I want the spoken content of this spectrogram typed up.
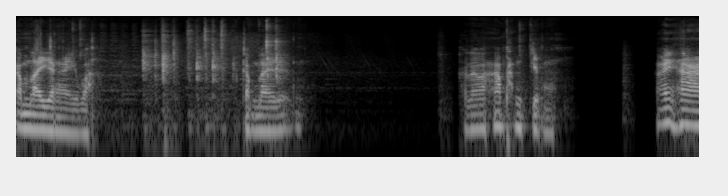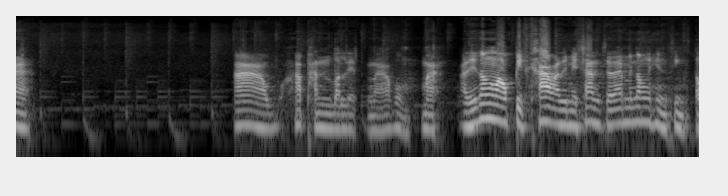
กำไรยังไงวะกำไรเขาเรียกว่าห้าพันเจมให้ห้าห้าห้าพันบอลเลตนะครับผม มา อันนี้ต้องลองปิดข้าแอนิเมชันจะได้ไม่ต้องเห็นสิ่งโต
